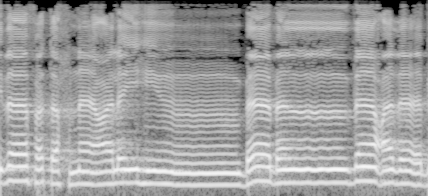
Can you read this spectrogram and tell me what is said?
إذا فتحنا عليهم بابا ذا عذاب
